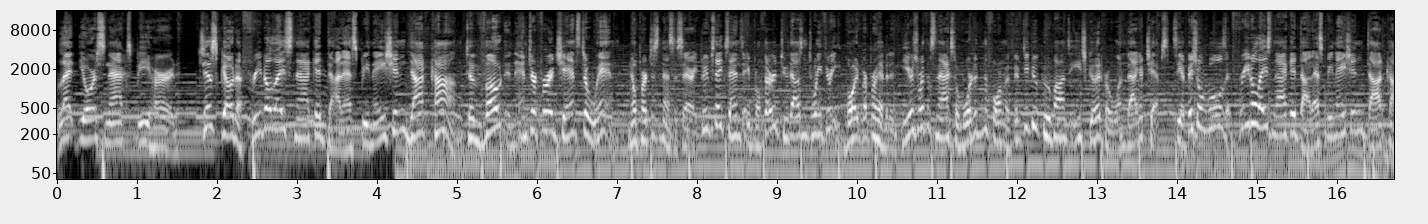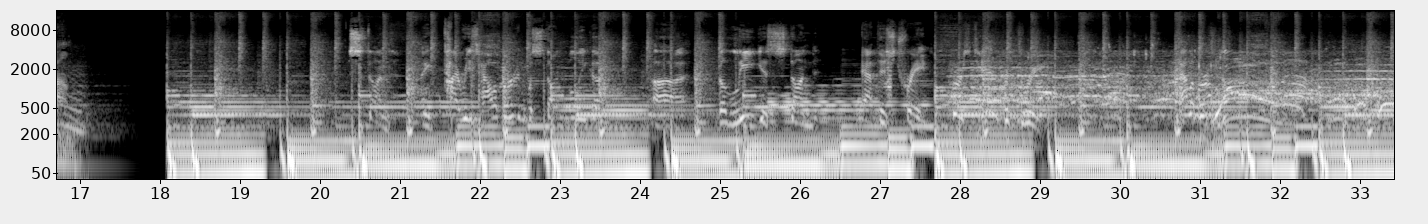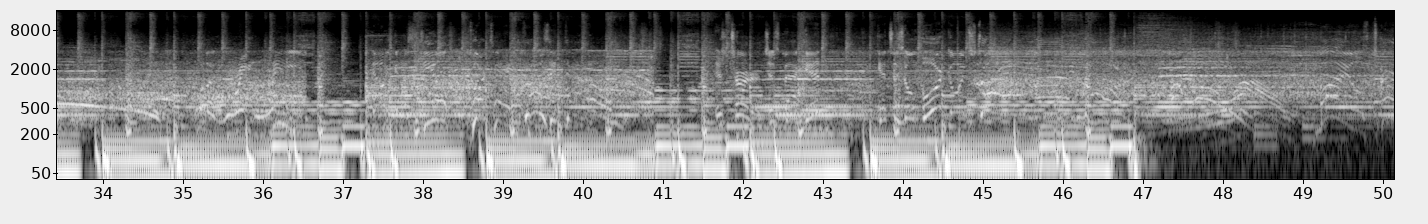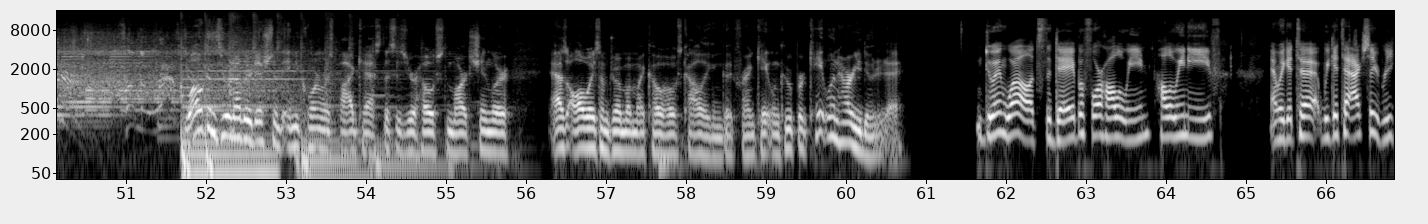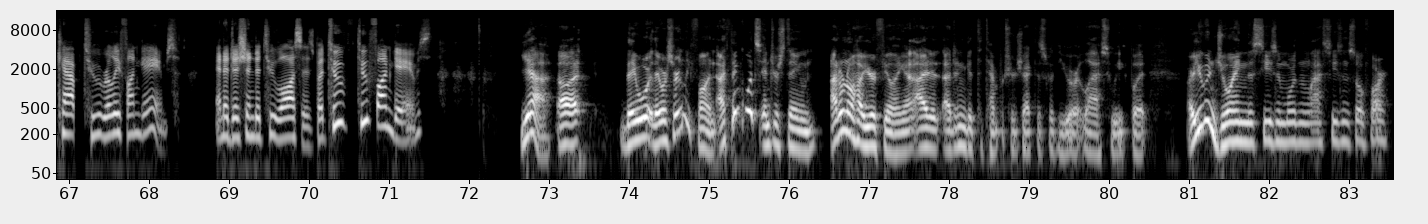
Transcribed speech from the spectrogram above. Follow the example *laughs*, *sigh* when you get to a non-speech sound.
Let your snacks be heard. Just go to fritolaysnacket.sbnation.com to vote and enter for a chance to win. No purchase necessary. Sweepstakes ends April 3rd, 2023. Void where prohibited. Year's worth of snacks awarded in the form of 52 coupons, each good for one bag of chips. See official rules at fritolaysnacket.sbnation.com. stunned. I think Tyrese Halliburton was stunned, Malika. Uh, the league is stunned at this trade. First 10 for three. Turner just back in. Gets his own board going strong. Welcome to another edition of the Indy Cornrows podcast. This is your host, Mark Schindler. As always, I'm joined by my co-host, colleague, and good friend, Caitlin Cooper. Caitlin, how are you doing today? Doing well. It's the day before Halloween, Halloween Eve, and we get to we get to actually recap two really fun games, in addition to two losses, but two two fun games. Yeah, uh, they were they were certainly fun. I think what's interesting, I don't know how you're feeling. I, I I didn't get to temperature check this with you last week, but are you enjoying this season more than last season so far?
